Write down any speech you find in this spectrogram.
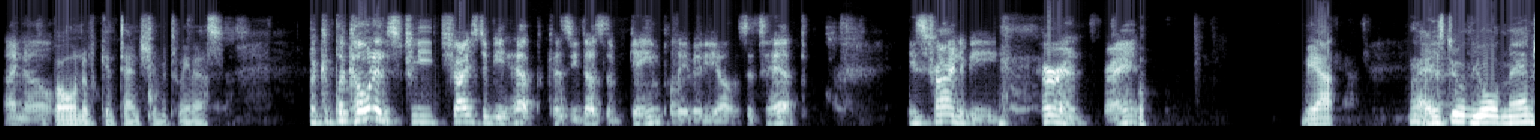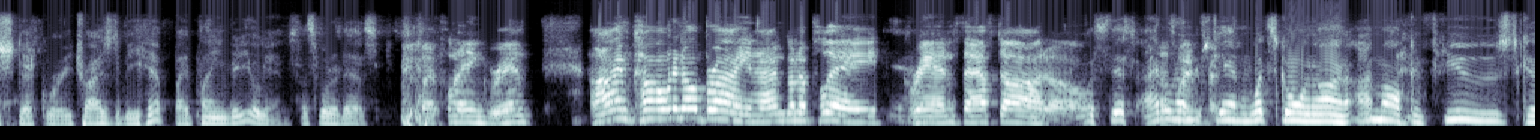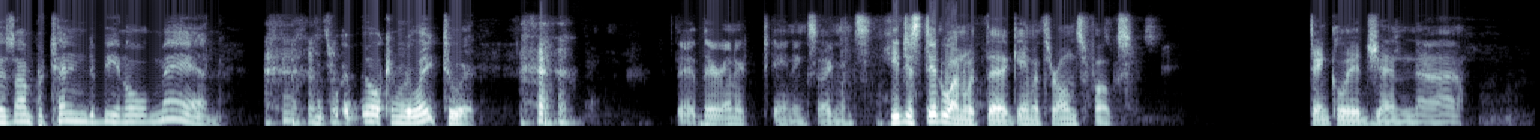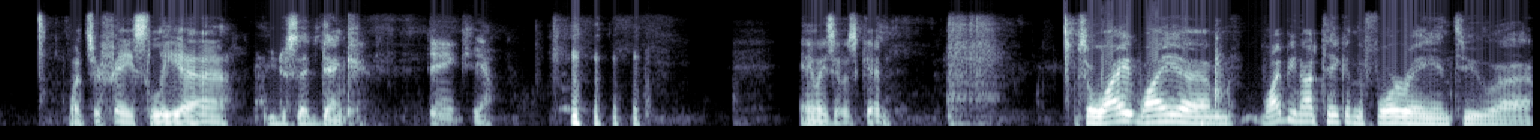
I know. bone of contention between us. But, but Conan he tries to be hip because he does the gameplay videos. It's hip. He's trying to be current, right? Yeah, Yeah, he's doing the old man shtick where he tries to be hip by playing video games. That's what it is. By playing Grand. I'm Conan O'Brien, and I'm gonna play Yeah. Grand Theft Auto. What's this? I That's don't my understand what's going on. I'm all confused because I'm pretending to be an old man. That's why Bill can relate to it. they're, they're entertaining segments. He just did one with the Game of Thrones folks. Dinklage and uh, what's her face, Leah. You just said dink. Dink. Yeah. Anyways, it was good. So why why um why have you not taken the foray into uh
